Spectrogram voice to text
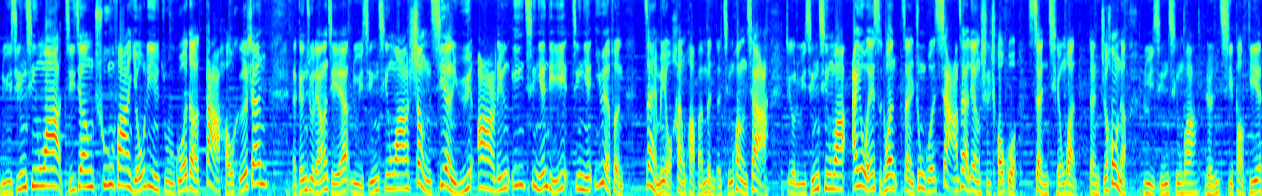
旅行青蛙即将出发游历祖国的大好河山。那根据了解，旅行青蛙上线于二零一七年底，今年一月份，在没有汉化版本的情况下，这个旅行青蛙 iOS 端在中国下载量是超过三千万。但之后呢，旅行青蛙人气暴跌，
